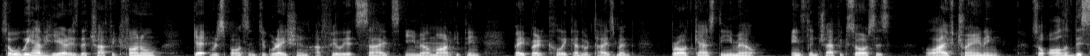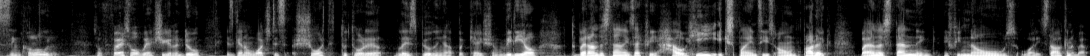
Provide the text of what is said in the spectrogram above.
So what we have here is the traffic funnel, get response integration, affiliate sites, email marketing, pay per click advertisement, broadcast email, instant traffic sources, live training. So all of this is included. So first what we're actually gonna do is gonna watch this short tutorial list building application video to better understand exactly how he explains his own product by understanding if he knows what he's talking about.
